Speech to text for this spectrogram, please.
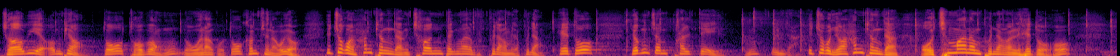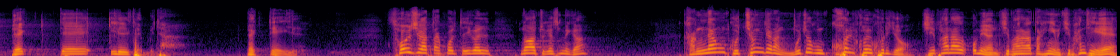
저 위에 은평 또 도봉 노원하고 또 검천하고요. 이쪽은 한 평당 1,100만 원 분양합니다. 분양 해도 0.8대 1 음, 입니다. 이쪽은요 한 평당 5천만 원 분양을 해도 100대 1 됩니다. 100대 1. 서울시가 딱 볼 때 이걸 놔두겠습니까? 강남구청장은 무조건 콜콜콜이죠. 집 하나 오면 집 하나가 딱 생기면 집 한 채에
